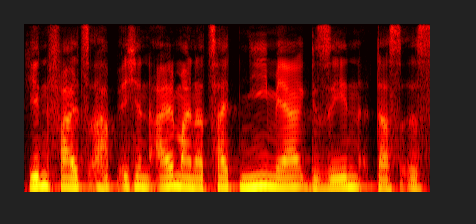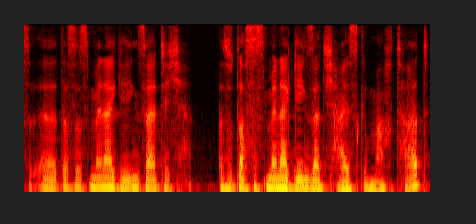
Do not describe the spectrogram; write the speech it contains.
Jedenfalls habe ich in all meiner Zeit nie mehr gesehen, dass es, äh, dass es Männer gegenseitig also dass es Männer gegenseitig heiß gemacht hat,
